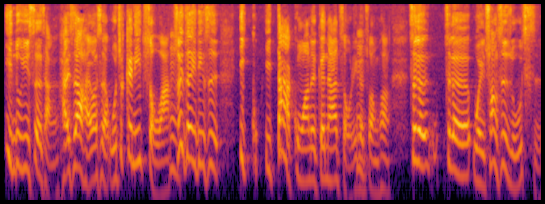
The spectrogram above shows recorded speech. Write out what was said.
印度去设厂，还是要海外设厂，我就跟你走啊。所以这一定是。一一大瓜的跟他走的一个状况，这个这个伟创是如此，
